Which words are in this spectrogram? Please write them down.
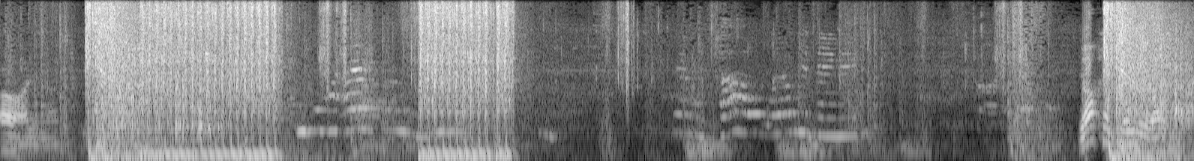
Oh, I didn't know. Y'all can play me right.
